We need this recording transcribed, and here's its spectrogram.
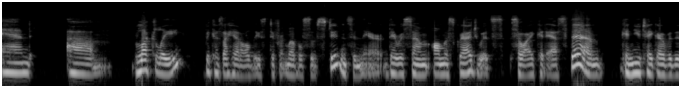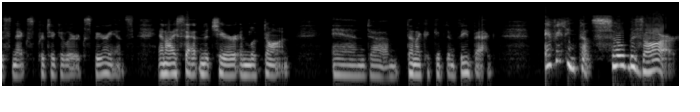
And um, luckily, because I had all these different levels of students in there, there were some almost graduates, so I could ask them, Can you take over this next particular experience? And I sat in a chair and looked on, and um, then I could give them feedback. Everything felt so bizarre.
